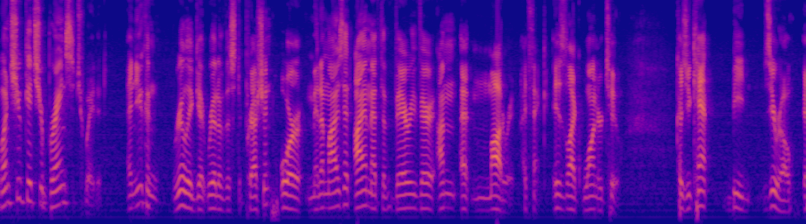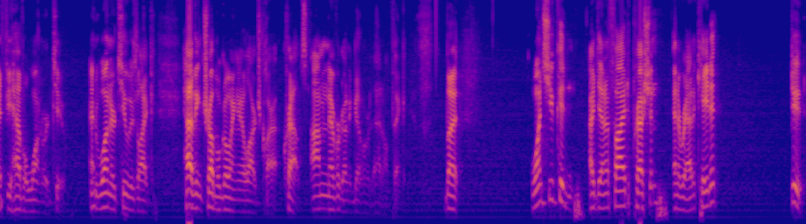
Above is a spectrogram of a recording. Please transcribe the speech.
once you get your brain situated and you can really get rid of this depression or minimize it, I am at the very, very, I'm at moderate, I think, is like one or two. Because you can't be zero if you have a one or two. And one or two is like having trouble going in large crowds. I'm never going to go over that, I don't think. But once you can identify depression and eradicate it, dude,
